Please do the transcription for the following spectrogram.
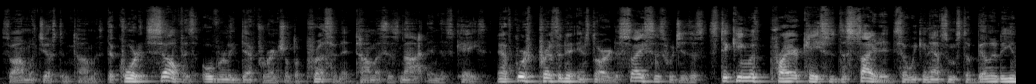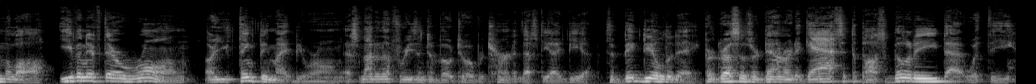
So I'm with Justice Thomas. The court itself is overly deferential to precedent. Thomas is not in this case. Now, of course, precedent in stare decisis, which is just sticking with prior cases decided so we can have some stability in the law, even if they're wrong, or you think they might be wrong, that's not enough reason to vote to overturn it. That's the idea. It's a big deal today. Progressives are downright aghast at the possibility that with the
